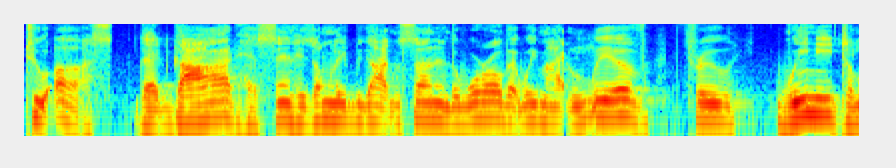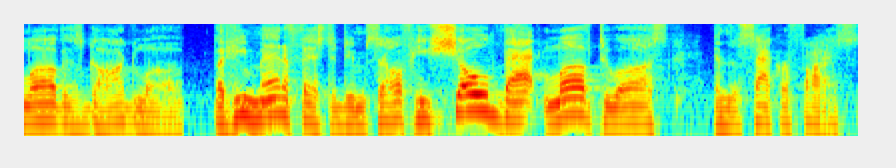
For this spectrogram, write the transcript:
to us that God has sent his only begotten Son in the world that we might live through. We need to love as God loved. But he manifested himself. He showed that love to us in the sacrifice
